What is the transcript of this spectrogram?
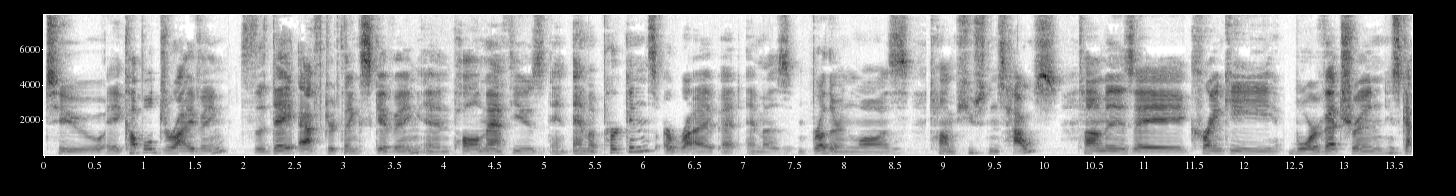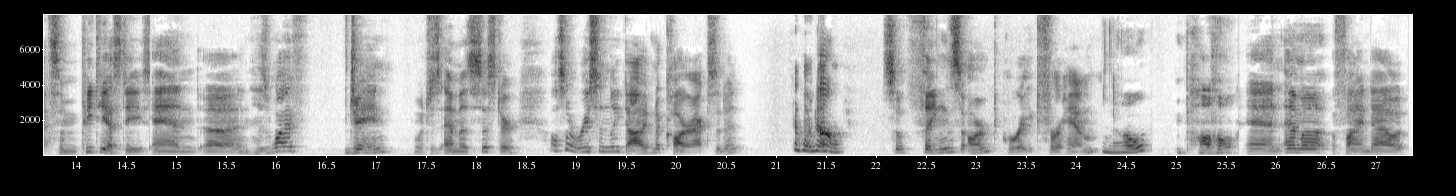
to a couple driving. It's the day after Thanksgiving, and Paul Matthews and Emma Perkins arrive at Emma's brother-in-law's Tom Houston's house. Tom is a cranky war veteran. He's got some PTSD, and uh, his wife Jane which is Emma's sister, also recently died in a car accident. Oh no. So things aren't great for him. No. Paul and Emma find out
